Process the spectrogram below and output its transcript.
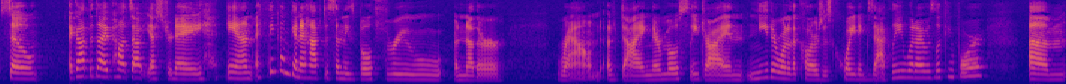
So I got the dye pots out yesterday, and I think I'm going to have to send these both through another round of dyeing. They're mostly dry, and neither one of the colors is quite exactly what I was looking for. Um,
